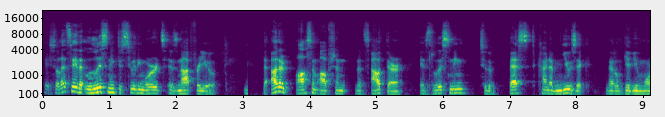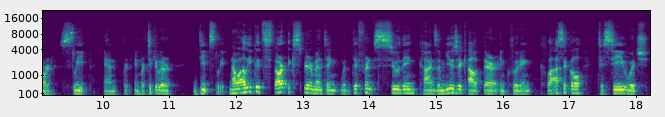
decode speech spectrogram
Okay, so let's say that listening to soothing words is not for you. The other awesome option that's out there is listening to the best kind of music that'll give you more sleep and in particular deep sleep. Now, while you could start experimenting with different soothing kinds of music out there, including classical to see which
